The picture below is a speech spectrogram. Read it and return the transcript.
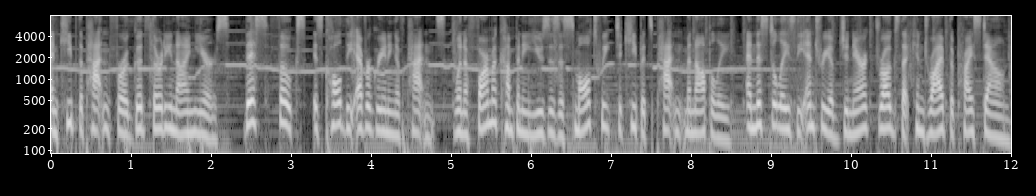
and keep the patent for a good 39 years. This, folks, is called the evergreening of patents, when a pharma company uses a small tweak to keep its patent monopoly, and this delays the entry of generic drugs that can drive the price down.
